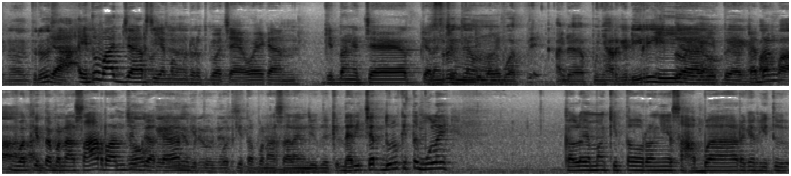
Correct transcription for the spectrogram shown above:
nah terus Ya itu wajar sih Wajar, emang menurut gua cewek kan. Kita ngechat kadang justru itu yang dibalas- membuat ada punya harga diri gitu iya ya gitu. Nggak Kadang buat kita penasaran juga kan iya, gitu. Buat sih, kita penasaran juga. Dari chat dulu kita mulai kalau emang kita orangnya sabar kan gitu.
